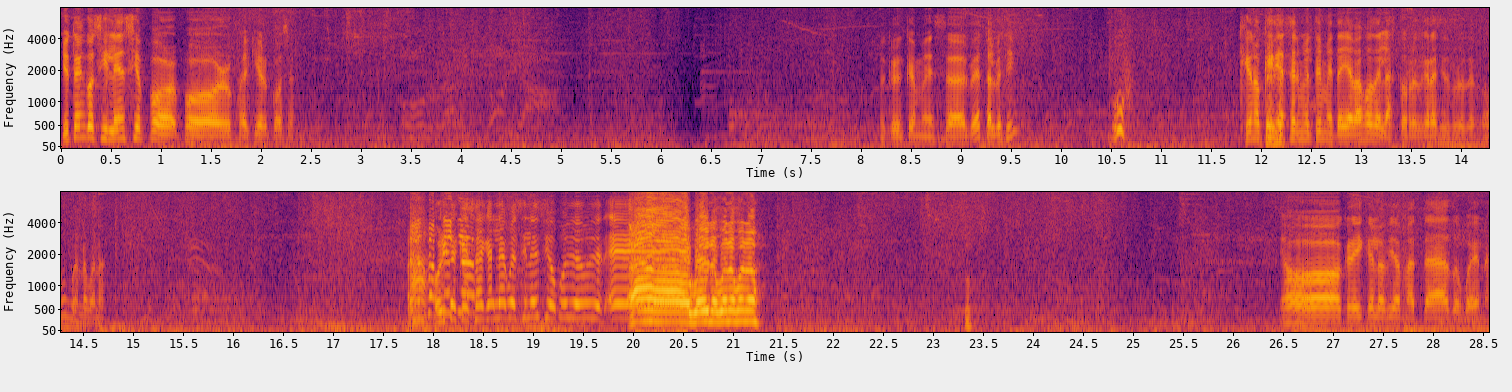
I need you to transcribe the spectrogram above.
Yo tengo silencio por, por cualquier cosa. ¿No creen que me salve? Tal vez sí. Uf. Que no quería hacer mi ultimate ahí abajo de las torres, gracias, brother. Oh, bueno, bueno. ¡Ahí Ah, ahorita que salga el agua de silencio. Muy bien, muy bien. ¡Eh! Ah, bueno, bueno, bueno. Oh, creí que lo había matado. Buena.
